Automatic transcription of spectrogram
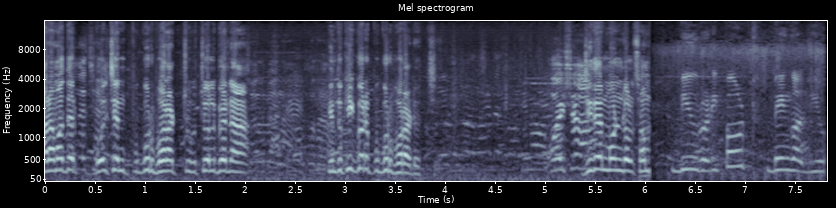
আর আমাদের বলছেন পুকুর ভরাট চলবে না। কিন্তু কি করে পুকুর ভরাট হচ্ছে? Jiten Mondal bureau report Bengal views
